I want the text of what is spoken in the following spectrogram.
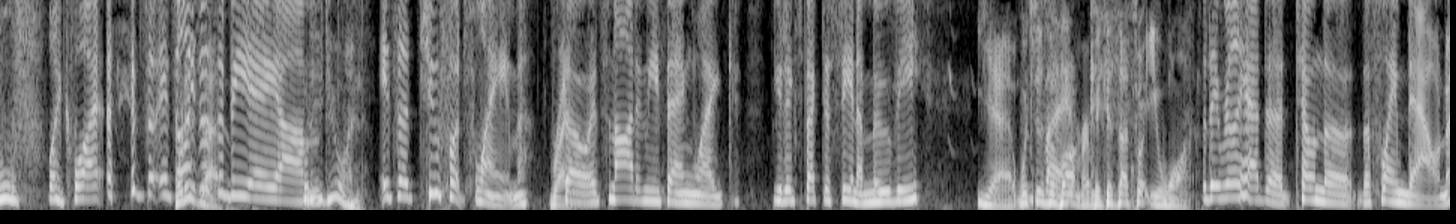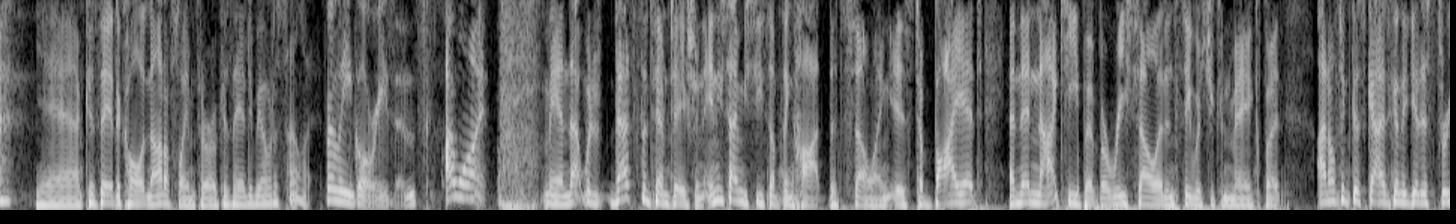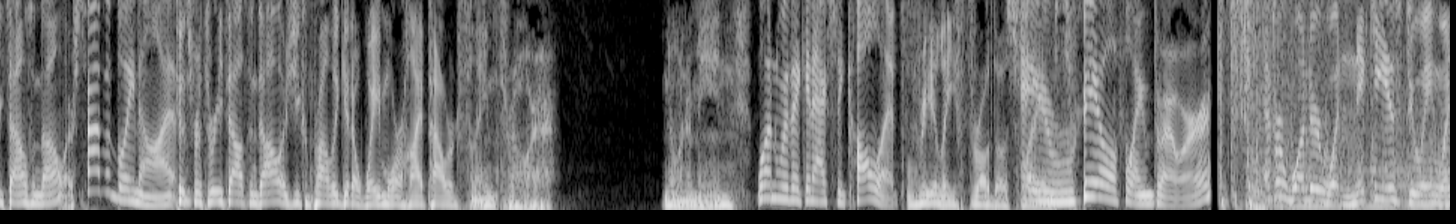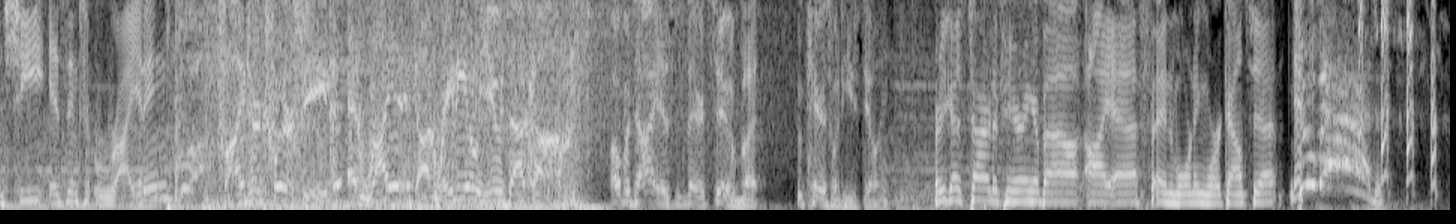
Oof, like what? It's it's What only supposed that? to be a. Um, What are you doing? It's a two foot flame, Right. so it's not anything like you'd expect to see in a movie. Yeah, which is a bummer because that's what you want. But they really had to tone the the flame down Yeah, because they had to call it not a flamethrower because they had to be able to sell it. for legal reasons. I want, man, that would that's the temptation. Anytime you see something hot that's selling, is to buy it and then not keep it, but resell it and see what you can make. But I don't think this guy's going to get his three thousand dollars Probably not. because for three thousand dollars you can probably get a way more high powered flamethrower. Know what I mean? One where they can actually call it Really throw those flames. a flames. real flamethrower. Ever wonder what Nikki is doing when she isn't rioting? Find her Twitter feed at riot.radiou.com. Obadiah's is there too, but who cares what he's doing? Are you guys tired of hearing about IF and morning workouts yet? Too bad.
